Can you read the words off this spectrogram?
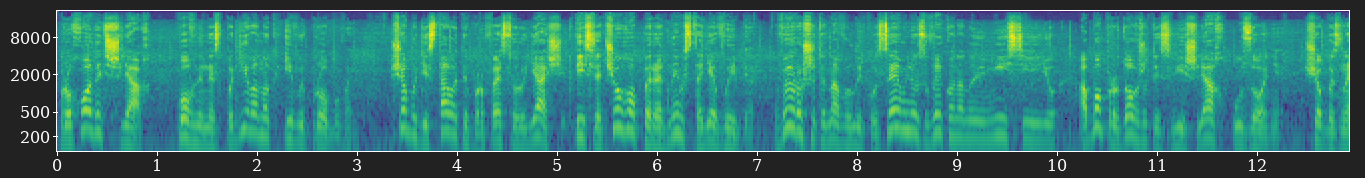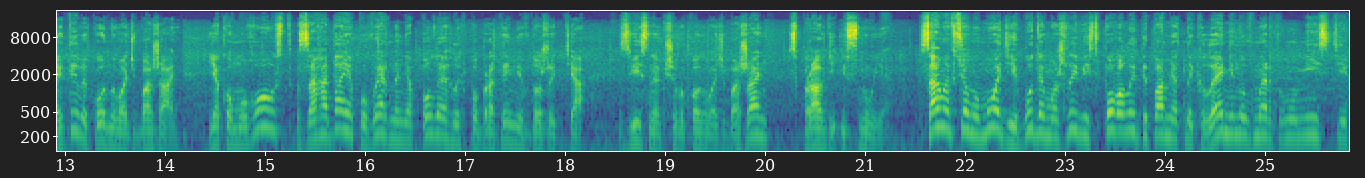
проходить шлях, повний несподіванок і випробувань, щоб діставити професору ящик, після чого перед ним стає вибір: вирушити на велику землю з виконаною місією або продовжити свій шлях у зоні, щоб знайти виконувач бажань, якому Гоуст загадає повернення полеглих побратимів до життя. Звісно, якщо виконувач бажань справді існує. Саме в цьому моді буде можливість повалити пам'ятник Леніну в мертвому місті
